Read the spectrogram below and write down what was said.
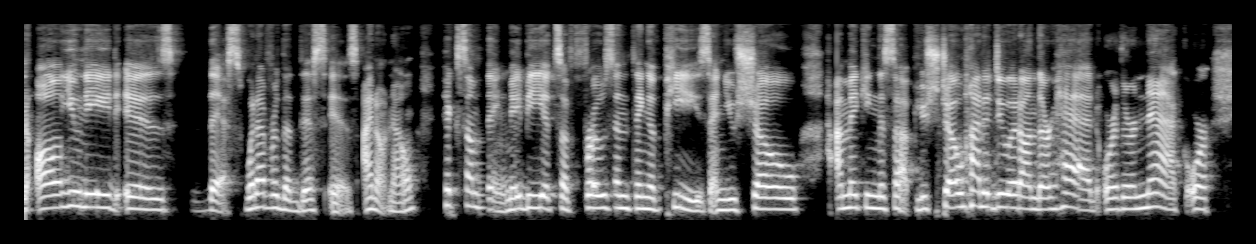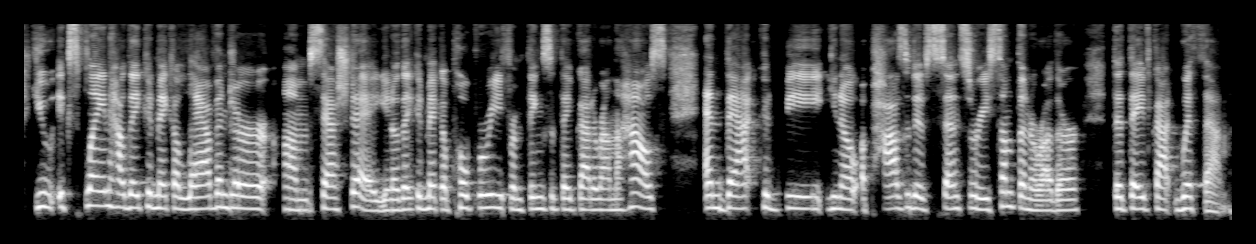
And all you need is this, whatever the this is. I don't know. Pick something. Maybe it's a frozen thing of peas and you show, I'm making this up. You show how to do it on their head or their neck, or you explain how they could make a lavender um, sachet. You know, they could make a potpourri from things that they've got around the house. And that could be, you know, a positive sensory something or other that they've got with them.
